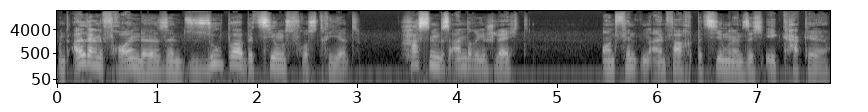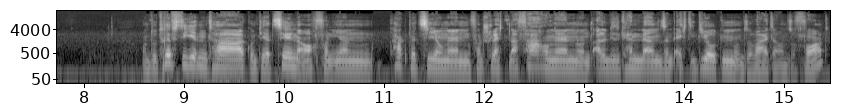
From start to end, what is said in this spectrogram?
und all deine Freunde sind super beziehungsfrustriert, hassen das andere Geschlecht und finden einfach Beziehungen an sich eh kacke. Und du triffst die jeden Tag und die erzählen auch von ihren Kackbeziehungen, von schlechten Erfahrungen und alle, die sie kennenlernen, sind echt Idioten und so weiter und so fort.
